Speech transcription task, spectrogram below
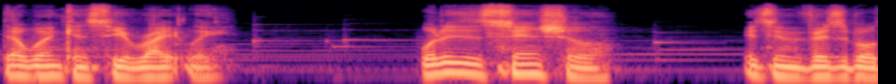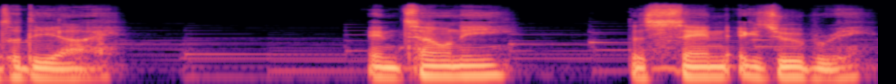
that one can see rightly. What is essential is invisible to the eye. In Tony, the Saint Exupery.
